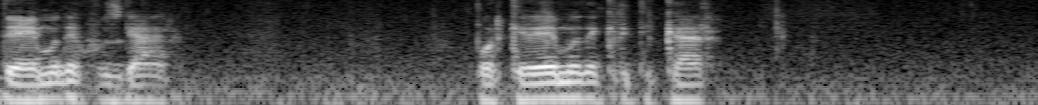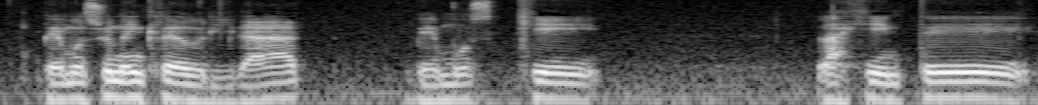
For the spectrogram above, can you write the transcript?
debemos de juzgar? ¿Por qué debemos de criticar? Vemos una incredulidad, vemos que la gente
